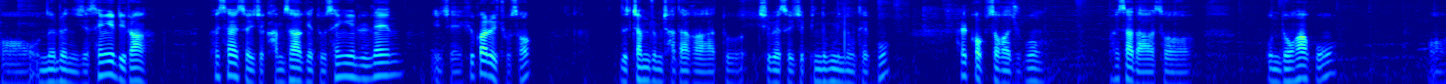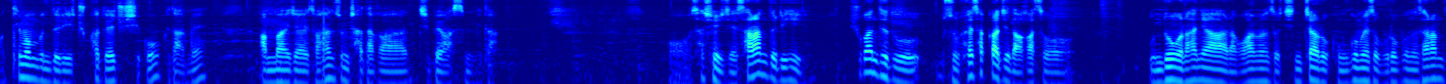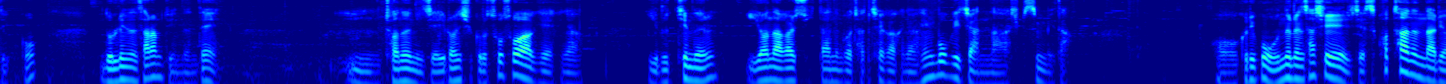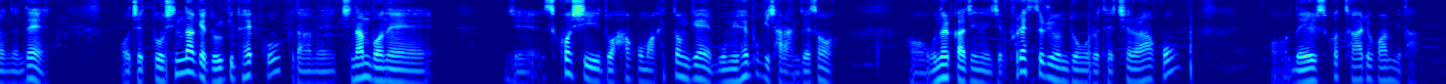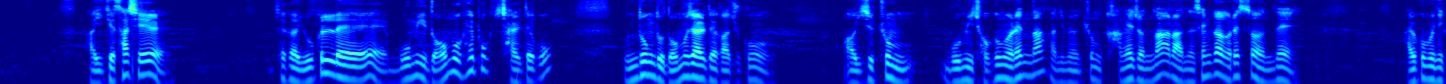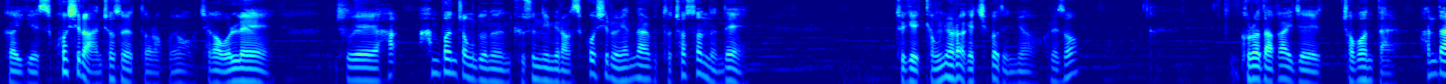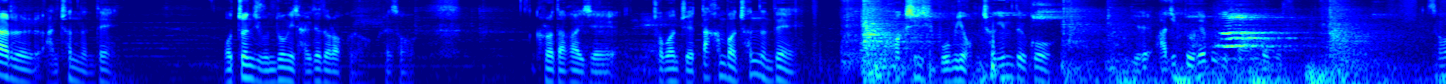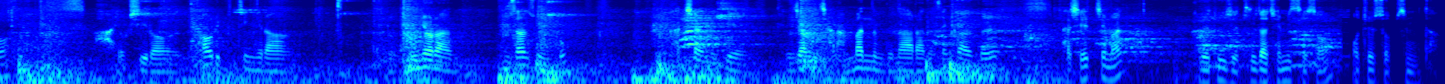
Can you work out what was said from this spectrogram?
어, 오늘은 이제 생일이라 회사에서 이제 감사하게도 생일을 낸 이제 휴가를 줘서 늦잠 좀 자다가 또 집에서 이제 빈둥빈둥 대고 할 거 없어가지고 회사 나와서 운동하고 어, 팀원분들이 축하도 해주시고 그 다음에 안마의자에서 한숨 자다가 집에 왔습니다. 어, 사실 이제 사람들이 휴가인데도 무슨 회사까지 나가서 운동을 하냐라고 하면서 진짜로 궁금해서 물어보는 사람도 있고 놀리는 사람도 있는데 음, 저는 이제 이런 식으로 소소하게 그냥 이 루틴을 이어나갈 수 있다는 것 자체가 그냥 행복이지 않나 싶습니다. 어, 그리고 오늘은 사실 이제 스쿼트 하는 날이었는데 어제 또 신나게 놀기도 했고 그 다음에 지난번에 이제 스쿼시도 하고 막 했던 게 몸이 회복이 잘 안 돼서 어, 오늘까지는 이제 프레스류 운동으로 대체를 하고 어, 내일 스쿼트 하려고 합니다. 아 이게 사실 제가 요 근래에 몸이 너무 회복이 잘 되고 운동도 너무 잘 돼가지고 아 이제 좀 몸이 적응을 했나 아니면 좀 강해졌나라는 생각을 했었는데 알고 보니까 이게 스쿼시를 안 쳐서였더라고요. 제가 원래 주에 한 번 정도는 교수님이랑 스쿼시를 옛날부터 쳤었는데 되게 격렬하게 치거든요. 그래서 그러다가 이제 저번 달 한 달을 안 쳤는데 어쩐지 운동이 잘 되더라고요. 그래서 그러다가 이제 저번 주에 딱 한 번 쳤는데 확실히 몸이 엄청 힘들고 아직도 회복이 잘 안 되고 있어요. 그래서 아 역시 이런 파워리프팅이랑 이런 격렬한 유산소 운동 같이 하는 게 굉장히 잘 안 맞는구나라는 생각을 다시 했지만 그래도 이제 둘 다 재밌어서 어쩔 수 없습니다.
